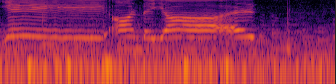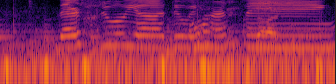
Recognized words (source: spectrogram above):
Yay! On the yacht. There's Julia doing her thing.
